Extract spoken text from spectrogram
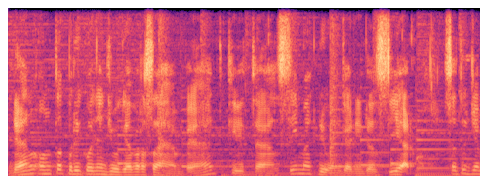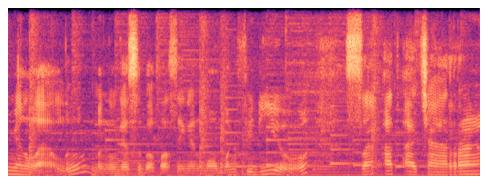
Dan untuk berikutnya juga persahabat, kita simak di unggahan Indosiar. Satu jam yang lalu mengunggah sebuah postingan momen video saat acara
